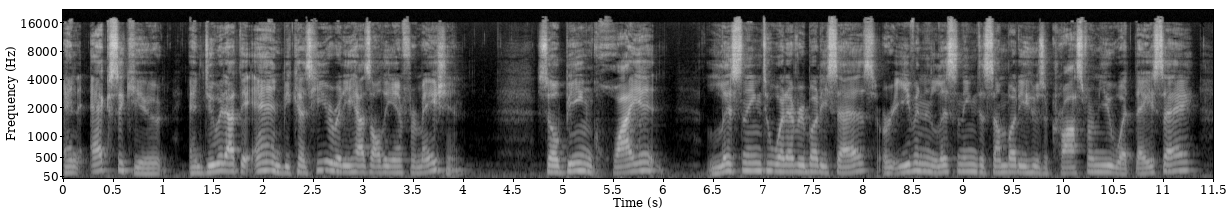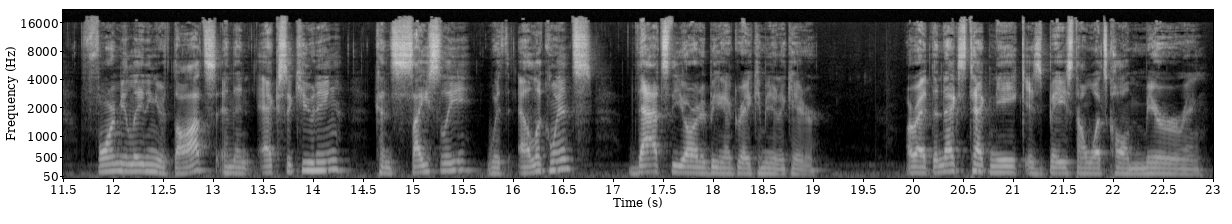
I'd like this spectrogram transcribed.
and execute and do it at the end because he already has all the information. So being quiet, listening to what everybody says, or even listening to somebody who's across from you what they say, formulating your thoughts, and then executing concisely with eloquence, that's the art of being a great communicator. All right, the next technique is based on what's called mirroring.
